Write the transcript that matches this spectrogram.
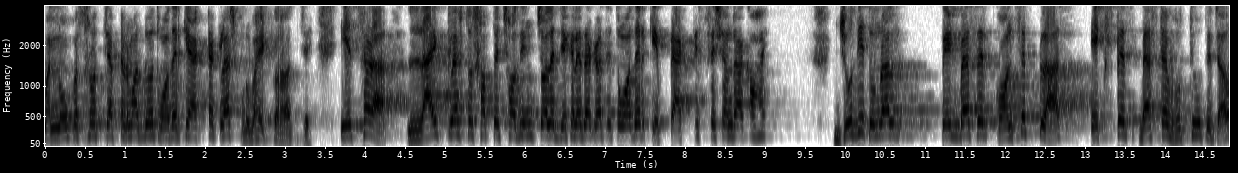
মানে নৌকা স্রোত চ্যাপ্টার মাধ্যমে তোমাদেরকে একটা ক্লাস প্রোভাইড করা হচ্ছে। এছাড়া লাইভ ক্লাস তো সপ্তাহে ছ দিন চলে, যেখানে দেখা যাচ্ছে তোমাদেরকে প্র্যাকটিস সেশন রাখা হয়। যদি তোমরা পেড ব্যাচের কনসেপ্ট প্লাস এক্সপ্রেস ব্যাচটায় ভর্তি হতে চাও,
